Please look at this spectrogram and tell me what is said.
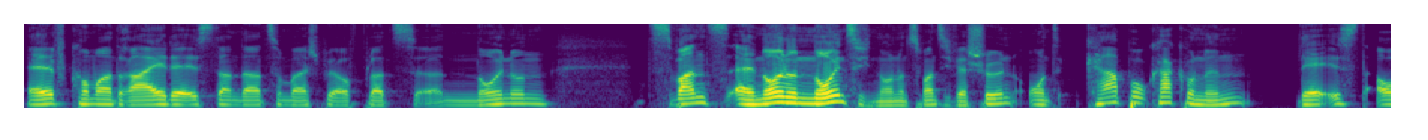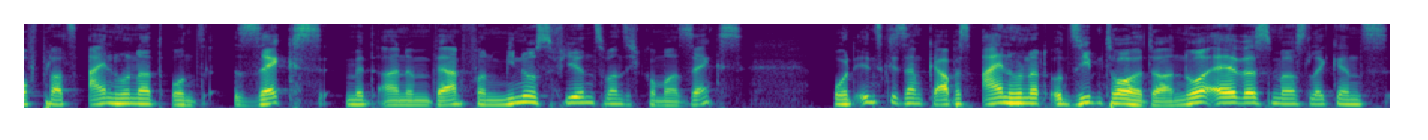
11,3. Der ist dann da zum Beispiel auf Platz 29, äh, 99, 29 wäre schön. Und Capo Kakkonen, der ist auf Platz 106 mit einem Wert von minus 24,6. Und insgesamt gab es 107 Torhüter. Nur Elvis Merslickens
